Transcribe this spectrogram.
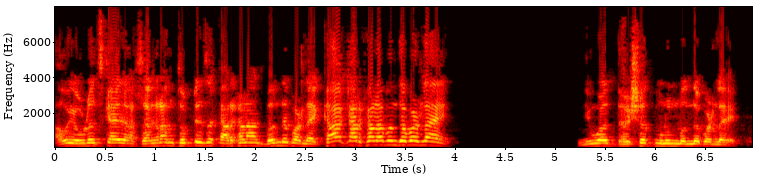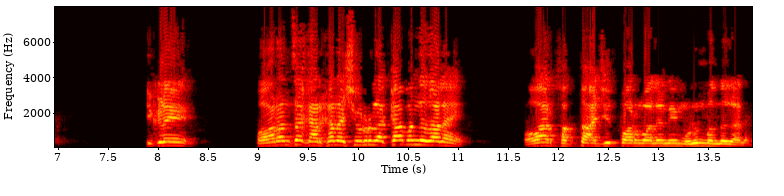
अहो एवढंच काय संग्राम थोपटेचा कारखाना बंद पडलाय. का कारखाना बंद पडलाय? निव्वळ दहशत म्हणून बंद पडलाय. तिकडे पवारांचा कारखाना शिरूरला का बंद झालाय? पवार फक्त अजित पवारवाल्याने म्हणून बंद झालाय.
